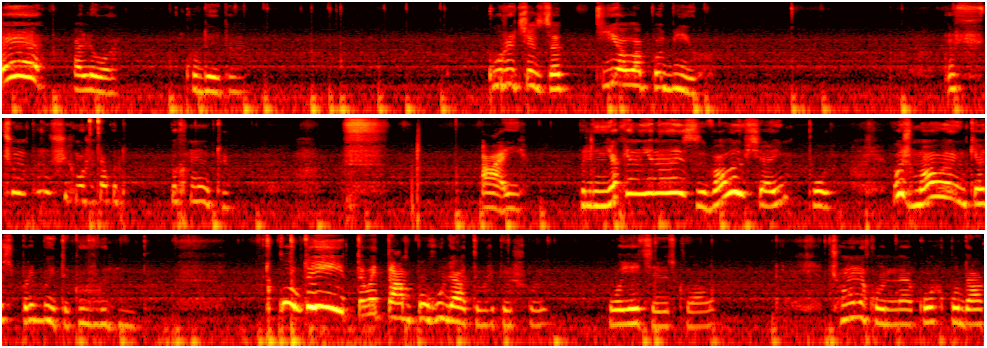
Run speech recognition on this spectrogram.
Е, алло. Куди там? Куриця затіяла побіг. Ну, Чому плюс їх можна так от пихнути? Ай. Блін, як на неї звалився, їм пофіг. Ви ж маленькі ось прибити повинні. Куди? Та ви там погуляти вже пішли. О, яйце відклала. Чого на ку- на ку- кудак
